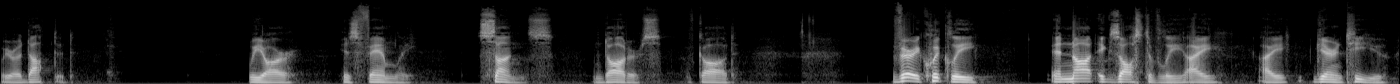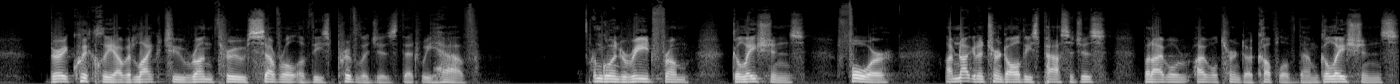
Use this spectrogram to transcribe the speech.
We are adopted. We are his family, sons and daughters God. Very quickly, and not exhaustively, I, I guarantee you, very quickly, I would like to run through several of these privileges that we have. I'm going to read from Galatians 4. I'm not going to turn to all these passages, but I will, I will turn to a couple of them. Galatians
